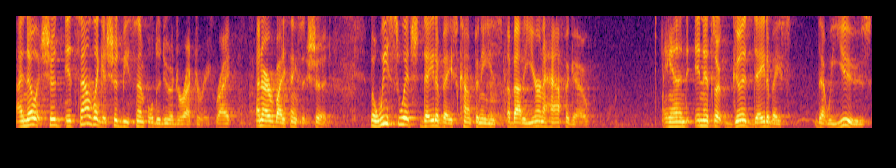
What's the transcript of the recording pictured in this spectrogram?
I know it should, it sounds like it should be simple to do a directory, right? I know everybody thinks it should. But we switched database companies about a year and a half ago. And, and it's a good database that we use,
